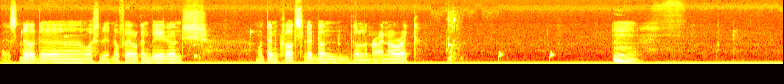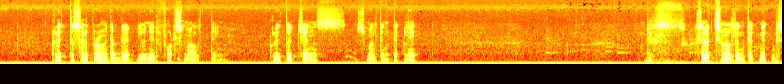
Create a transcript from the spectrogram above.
Let's do the what's the no firework can be launch mountain clouds let down golden rhino right mm. click to select parameter that you need for smelting. Click to change smelting technique this select smelting technique this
